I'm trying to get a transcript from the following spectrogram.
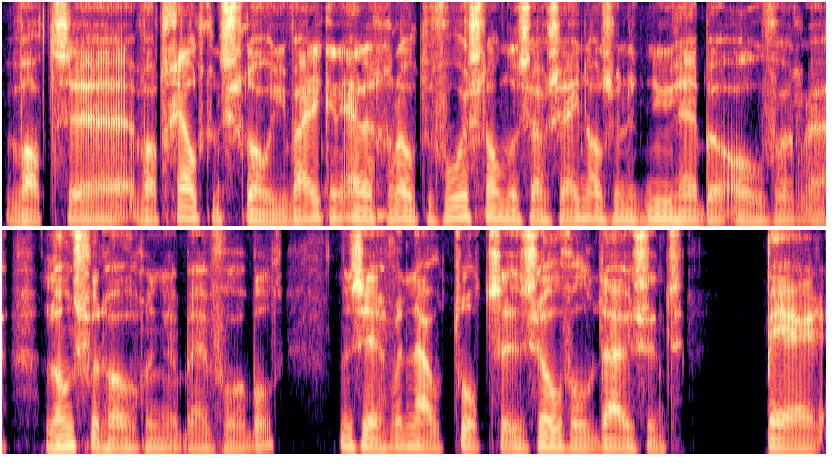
wat, eh, wat geld kunt strooien. Waar ik een erg grote voorstander zou zijn. Als we het nu hebben over eh, loonsverhogingen bijvoorbeeld. Dan zeggen we nou tot zoveel duizend per,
